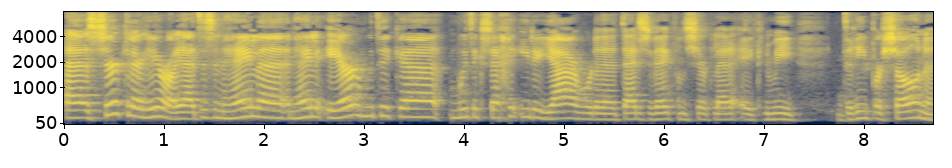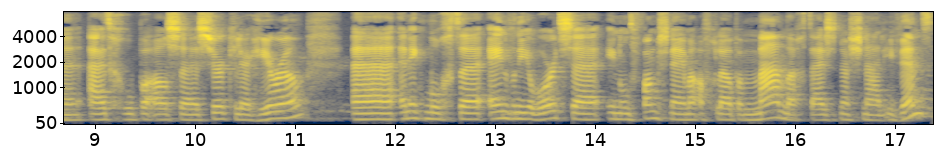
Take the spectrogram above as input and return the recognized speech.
Uh, Circular Hero, ja, het is een hele, een hele eer, moet ik, uh, moet ik zeggen. Ieder jaar worden tijdens de Week van de Circulaire Economie drie personen uitgeroepen als Circular Hero. En ik mocht een van die awards in ontvangst nemen afgelopen maandag tijdens het nationale event.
